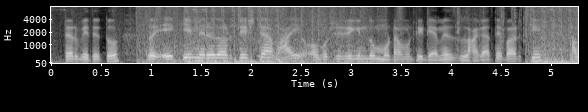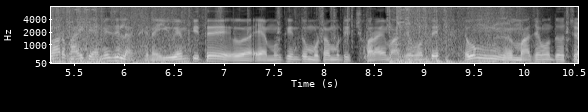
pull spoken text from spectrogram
একটার ব্যতীত তো। তো একে মেরে দেওয়ার চেষ্টা ভাই অবশেষে কিন্তু মোটামুটি ড্যামেজ লাগাতে পারছি। আবার ভাই ড্যামেজই লাগছে না ইউএমপিতে এমন কিন্তু মোটামুটি ছড়ায় মাঝে মধ্যে এবং মাঝে মধ্যে হচ্ছে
